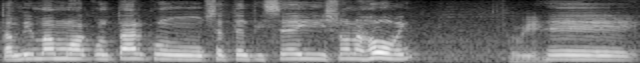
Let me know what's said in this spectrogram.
También vamos a contar con 76 zonas joven. Eh,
